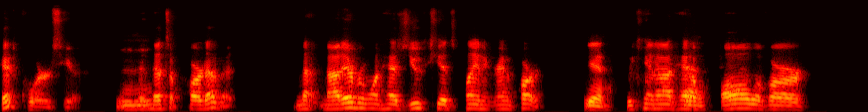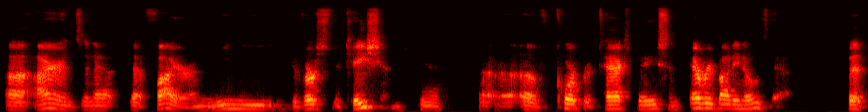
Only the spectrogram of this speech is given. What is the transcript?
headquarters here. Mm-hmm. That's a part of it. Not not everyone has youth kids playing at Grand Park. Yeah, we cannot have yeah. all of our uh, irons in that that fire. I mean, we need diversification. Yeah uh, of corporate tax base, and everybody knows that. But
